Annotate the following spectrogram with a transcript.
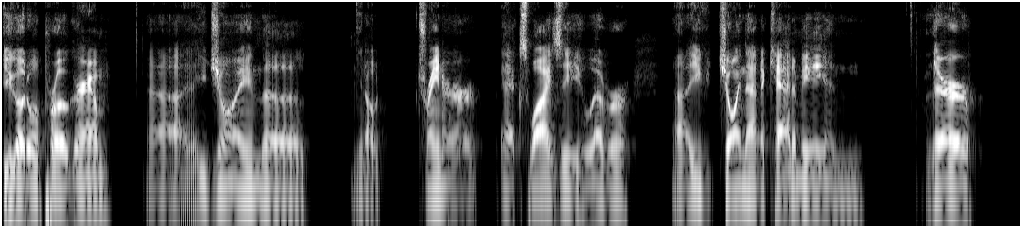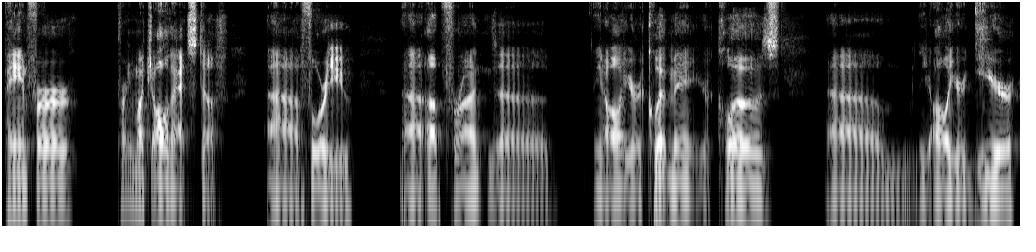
you go to a program, uh, you join the, you know, trainer XYZ, whoever, uh, you join that academy and they're paying for pretty much all that stuff uh, for you uh, up front. The, you know, all your equipment, your clothes, um, all your gear.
